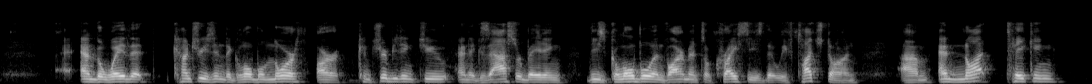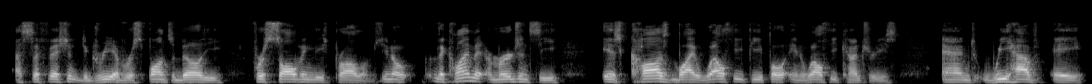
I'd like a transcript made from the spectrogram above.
and the way that countries in the global north are contributing to and exacerbating these global environmental crises that we've touched on um, and not taking a sufficient degree of responsibility for solving these problems. You know, the climate emergency is caused by wealthy people in wealthy countries, and we have a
